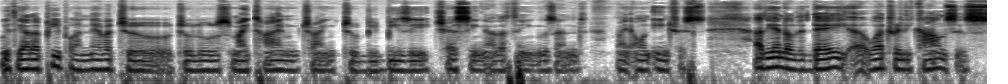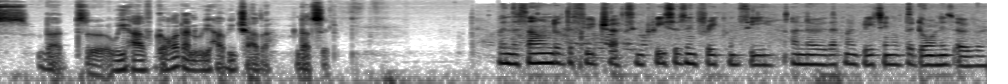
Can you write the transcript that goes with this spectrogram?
with the other people, and never to, to lose my time trying to be busy chasing other things and my own interests. At the end of the day, uh, what really counts is that uh, we have God and we have each other. That's it. When the sound of the food trucks increases in frequency, I know that my greeting of the dawn is over.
